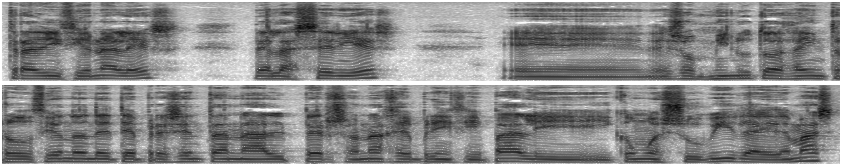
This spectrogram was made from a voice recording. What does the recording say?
tradicionales de las series eh, esos minutos de introducción donde te presentan al personaje principal y, cómo es su vida y demás,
